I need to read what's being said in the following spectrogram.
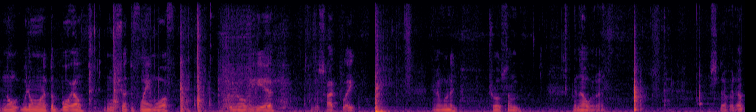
No, we don't want it to boil. We'll shut the flame off. Put it over here on this hot plate. And I'm gonna throw some vanilla in. Stir it up.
